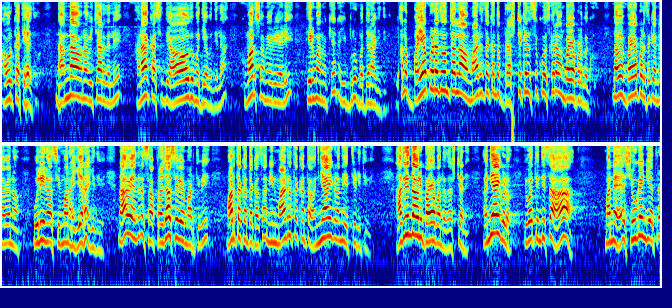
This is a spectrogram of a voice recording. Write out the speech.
ಅವ್ರ ಕಥೆ ಅದು. ನನ್ನ ಅವನ ವಿಚಾರದಲ್ಲಿ ಹಣಕಾಸಿಂದ ಯಾವುದು ಮಧ್ಯ ಬಂದಿಲ್ಲ. ಕುಮಾರಸ್ವಾಮಿ ಅವರು ಹೇಳಿ ತೀರ್ಮಾನಕ್ಕೆ ನಾವು ಇಬ್ಬರು ಬದ್ಧನಾಗಿದ್ದೀವಿ. ಅಲ್ಲ, ಭಯ ಪಡೋದು ಅಂತಲ್ಲ, ಅವ್ನು ಮಾಡಿರ್ತಕ್ಕಂಥ ಭ್ರಷ್ಟ ಕೆಲಸಕ್ಕೋಸ್ಕರ ಅವ್ನು ಭಯ ಪಡಬೇಕು. ನಾವೇ ಭಯ ನಾವೇನು ಹುಲಿನ ಸಿಂಹನ ಏನಾಗಿದ್ದೀವಿ ನಾವೇ ಅಂದರೆ ಸ ಪ್ರಜಾಸೇವೆ ಮಾಡ್ತೀವಿ. ಮಾಡ್ತಕ್ಕಂಥ ಕೆಲಸ, ನೀನು ಮಾಡಿರ್ತಕ್ಕಂಥ ಅನ್ಯಾಯಗಳನ್ನು ಎತ್ತಿ ಹಿಡಿತೀವಿ ಅದರಿಂದ ಅವ್ನಿಗೆ ಭಯ ಬಂದದ್ದು ಅಷ್ಟೇ ಅನ್ಯಾಯಗಳು, ಇವತ್ತಿನ ದಿವಸ ಮೊನ್ನೆ ಶಿವಗಂಗೆ ಹತ್ರ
